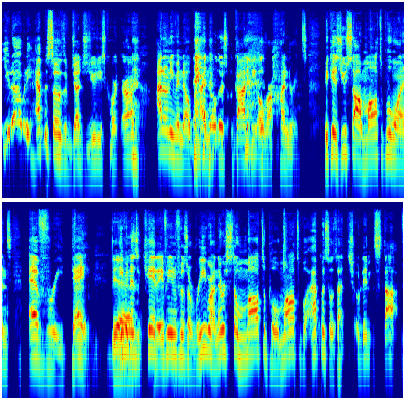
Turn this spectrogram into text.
you know how many episodes of Judge Judy's court there are? I don't even know, but I know there's got to be over hundreds because you saw multiple ones every day. Yeah. Even as a kid, even if it was a rerun, there were still multiple, multiple episodes. That show didn't stop.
